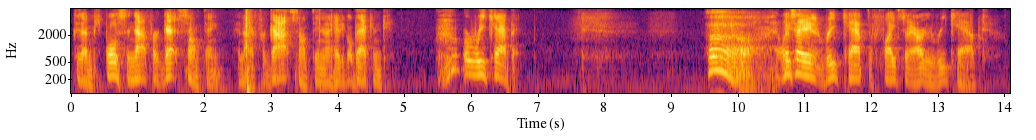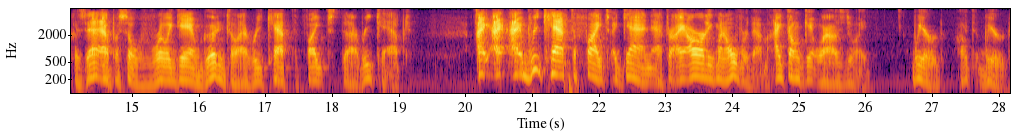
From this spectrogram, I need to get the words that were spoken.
Because I'm supposed to not forget something and I forgot something and I had to go back and recap it. At least I didn't recap the fights that I already recapped. Because that episode was really damn good until I recapped the fights that I recapped. I, I, I recapped the fights again after I already went over them. I don't get what I was doing. Weird. Weird.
